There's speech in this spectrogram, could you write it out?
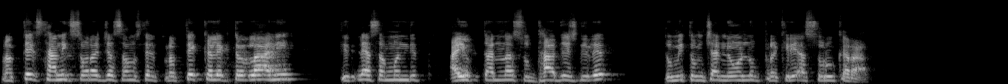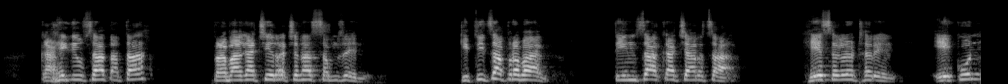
प्रत्येक स्थानिक स्वराज्य संस्थेत प्रत्येक कलेक्टरला आणि तिथल्या संबंधित आयुक्तांना सुद्धा आदेश दिलेत. तुम्ही तुमच्या निवडणूक प्रक्रिया सुरू करा. काही दिवसात आता प्रभागाची रचना समजेल. कितीचा प्रभाग? तीनचा का चारचा? हे सगळं ठरेल. एकूण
